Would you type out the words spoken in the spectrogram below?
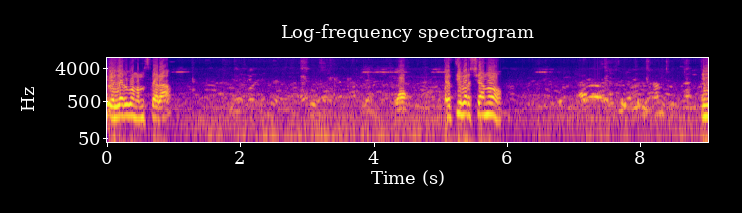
ಎಲ್ಲರಿಗೂ ನಮಸ್ಕಾರ. ಪ್ರತಿ ವರ್ಷನೂ ಈ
